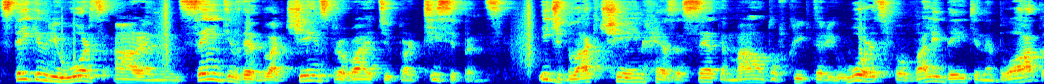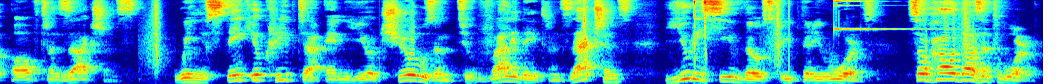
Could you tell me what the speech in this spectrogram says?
Staking rewards are an incentive that blockchains provide to participants. Each blockchain has a set amount of crypto rewards for validating a block of transactions. When you stake your crypto and you're chosen to validate transactions, you receive those crypto rewards. So how does it work?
